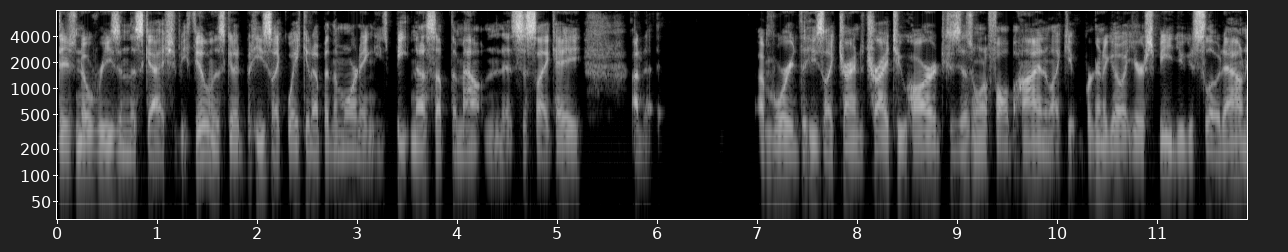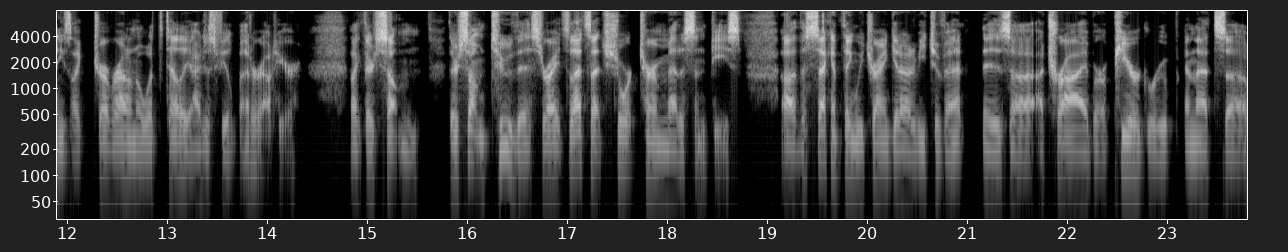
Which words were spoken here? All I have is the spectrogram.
there's no reason this guy should be feeling this good, but he's like waking up in the morning, he's beating us up the mountain. It's just like, hey, I'm worried that he's like trying to try too hard because he doesn't want to fall behind. I'm like, we're going to go at your speed. You could slow down. He's like, Trevor, I don't know what to tell you. I just feel better out here. Like there's something, there's something to this, right? So that's that short term medicine piece. Uh, the second thing we try and get out of each event is uh, a tribe or a peer group, and that's uh,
